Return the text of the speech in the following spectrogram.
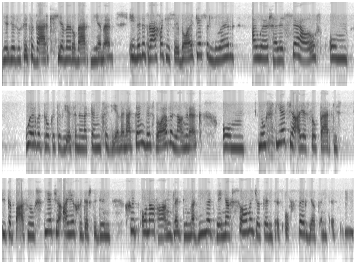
jy is nog steeds 'n werkgewer of werknemer. En dit is reg wat jy sê, baie keer verloor ouers hulle self om oorbetrokke te wees in hulle kind se lewe. En ek dink dit is baie belangrik om nog steeds jou eie stokperdjies toe te pas, nog steeds jou eie goeders te doen, goed onafhanklik doen wat nie noodwendig saam met jou kind is of vir jou kind is nie.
